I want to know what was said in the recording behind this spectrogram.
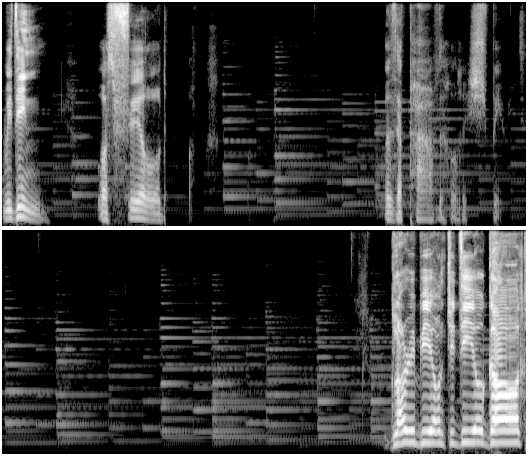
within was filled with the power of the Holy Spirit. Glory be unto thee, O God,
